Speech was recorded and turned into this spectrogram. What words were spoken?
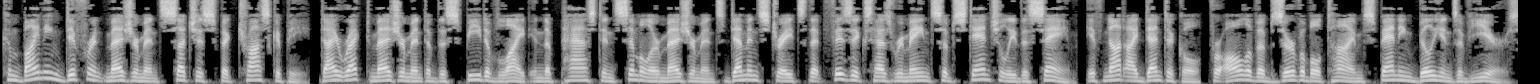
Combining different measurements such as spectroscopy, direct measurement of the speed of light in the past and similar measurements demonstrates that physics has remained substantially the same, if not identical, for all of observable time spanning billions of years.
